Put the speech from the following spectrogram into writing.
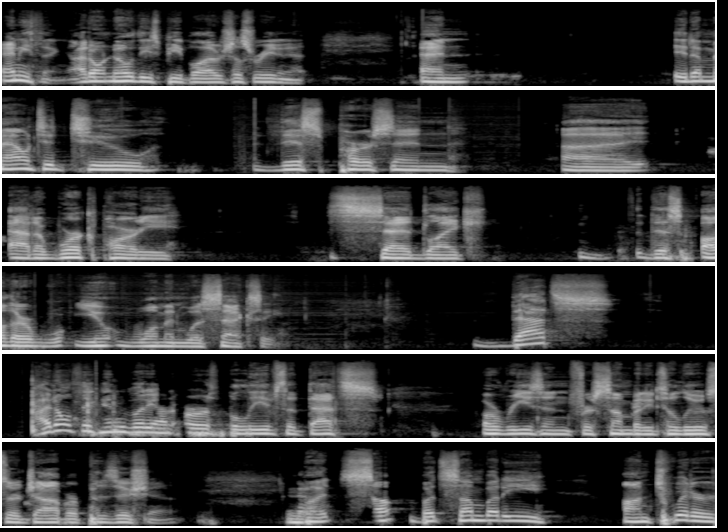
anything. I don't know these people. I was just reading it. And it amounted to this person uh, at a work party said, like, this other w- woman was sexy. That's, I don't think anybody on earth believes that that's a reason for somebody to lose their job or position. No. But some, but somebody on Twitter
